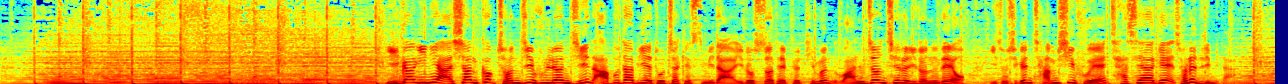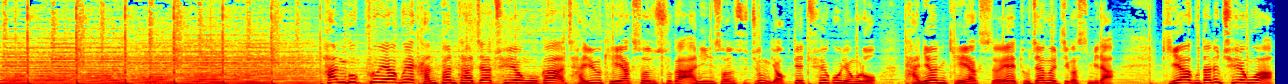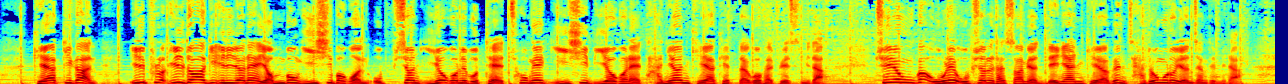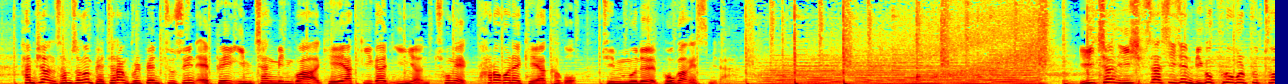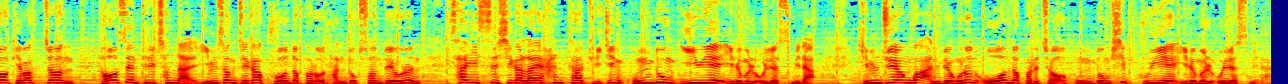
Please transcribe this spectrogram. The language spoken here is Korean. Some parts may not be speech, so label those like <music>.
이강인이 아시안컵 전지 훈련지인 아부다비에 도착했습니다. 이로써 대표팀은 완전체를 이뤘는데요. 이 소식은 잠시 후에 자세하게 전해드립니다. 한국 프로야구의 간판 타자 최영우가 자유계약 선수가 아닌 선수 중 역대 최고령으로 단연 계약서에 도장을 찍었습니다. 기아 구단은 최영우와 계약 기간 1, 1 더하기 1년에 연봉 20억 원, 옵션 2억 원을 보태 총액 22억 원에 단연 계약했다고 발표했습니다. 최영우가 올해 옵션을 달성하면 내년 계약은 자동으로 연장됩니다. 한편 삼성은 베테랑 불펜 투수인 FA 임창민과 계약 기간 2년 총액 8억 원에 계약하고 뒷문을 보강했습니다. 2024 시즌 미국 프로골프 투어 개막전 더 센트리 첫날 임성재가 9언더파로 단독 선두에 오른 사히스 시갈라에 한 타 뒤진 공동 2위에 이름을 올렸습니다. 김주형과 안병훈은 5언더파를 쳐 공동 19위에 이름을 올렸습니다.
